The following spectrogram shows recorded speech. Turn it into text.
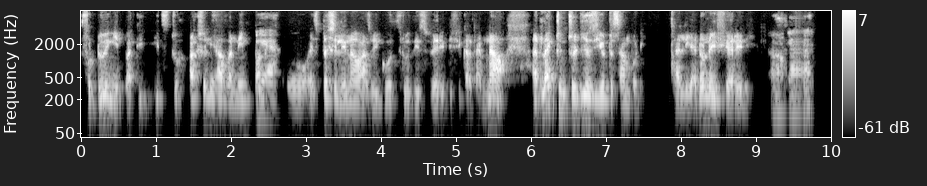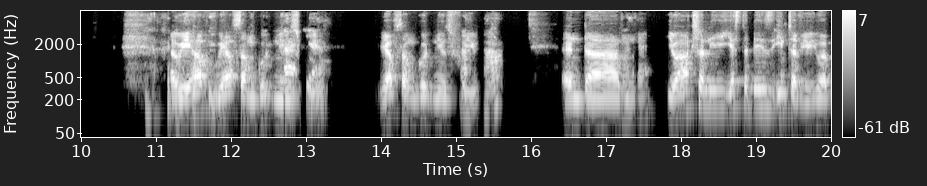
for doing it, but it, it's to actually have an impact. Yeah. So especially now as we go through this very difficult time. Now, I'd like to introduce you to somebody, Ali. I don't know if you're ready. Okay. Uh, we have we have some good news Uh, for yeah. you. We have some good news for you. And um, Okay. you actually yesterday's interview, you were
